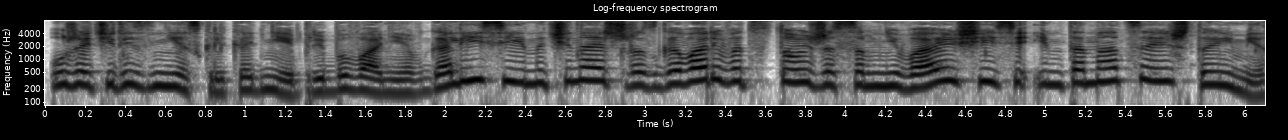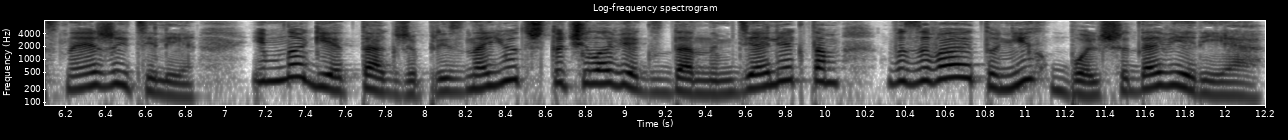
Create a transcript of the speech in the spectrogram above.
Уже через несколько дней пребывания в Галисии начинаешь разговаривать с той же сомневающейся интонацией, что и местные жители. И многие также признают, что человек с данным диалектом вызывает у них больше доверия.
